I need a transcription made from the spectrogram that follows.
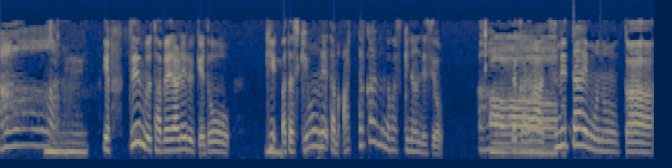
ですね。あうあ。ん全部食べられるけど、きうん私基本ね、多分あったかいものが好きなんですよ。あだあーから、冷たいものが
